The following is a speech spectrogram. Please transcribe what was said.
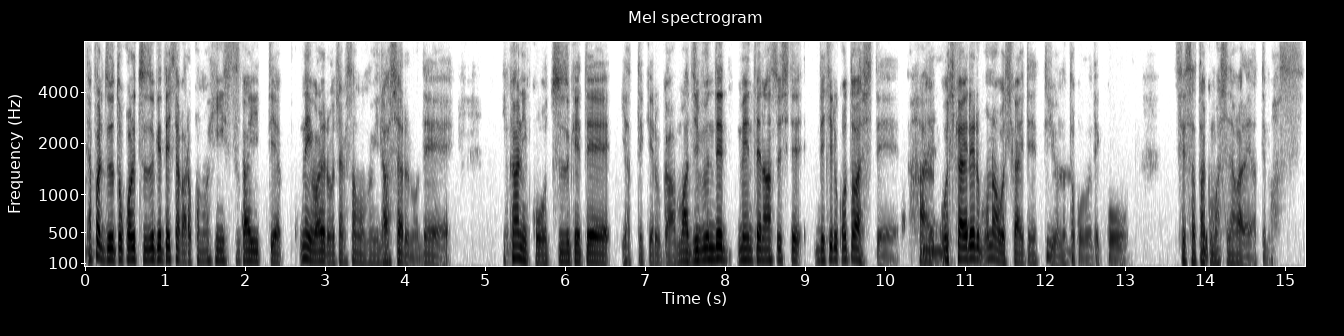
やっぱりずっとこれ続けてきたからこの品質がいいってね、言われるお客様もいらっしゃるので、いかにこう続けてやっていけるか。まあ自分でメンテナンスして、できることはして、はい。うん置き換えれるものは置き換えてっていうようなところで、こう、切磋琢磨しながらやってます。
